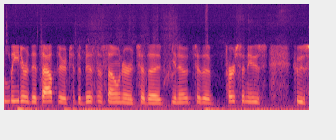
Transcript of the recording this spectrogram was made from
leader that's out there, to the business owner, to the you know, to the person who's who's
